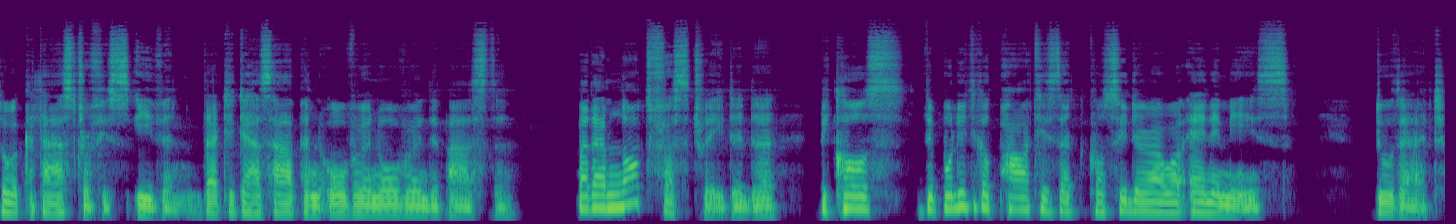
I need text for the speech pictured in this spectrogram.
toward catastrophes. Even that it has happened over and over in the past. But I'm not frustrated uh, because the political parties that consider our enemies do that.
